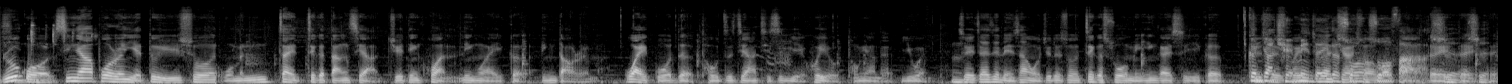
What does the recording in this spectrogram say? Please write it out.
如果新加坡人也对于说，我们在这个当下决定换另外一个领导人嘛，外国的投资家其实也会有同样的疑问，所以在这点上，我觉得说这个说明应该是一个更加全面的一个说说法了，是是。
